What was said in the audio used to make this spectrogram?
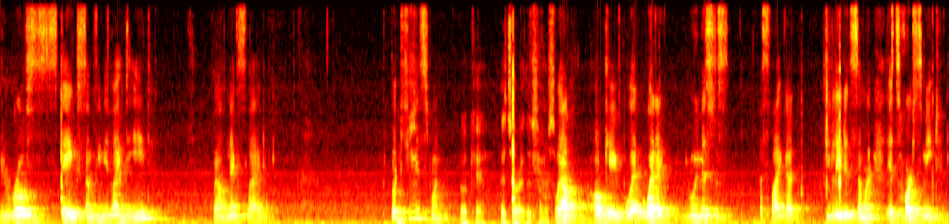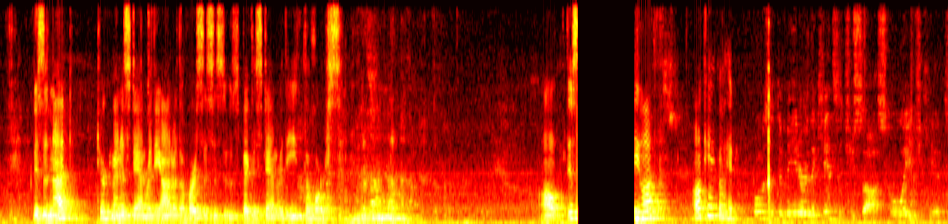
you know, roast steak, something you'd like to eat? Well, next slide. Oops, you missed one. Okay, that's all right. That's all right. Well, okay, what, what, I- we missed a s- a slide got deleted somewhere. It's horse meat. This is not Turkmenistan where they honor the horse. This is Uzbekistan where they eat the horse. Oh, this, pilaf? Okay, go ahead. What was the demeanor of the kids that you saw, school-age kids?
